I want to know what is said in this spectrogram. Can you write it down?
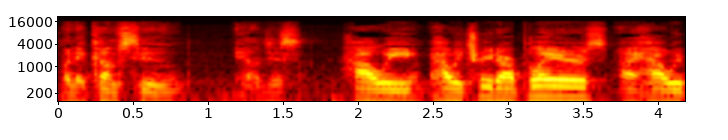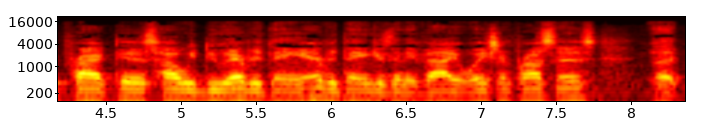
when it comes to you know just how we how we treat our players, uh, how we practice, how we do everything. Everything is an evaluation process, but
